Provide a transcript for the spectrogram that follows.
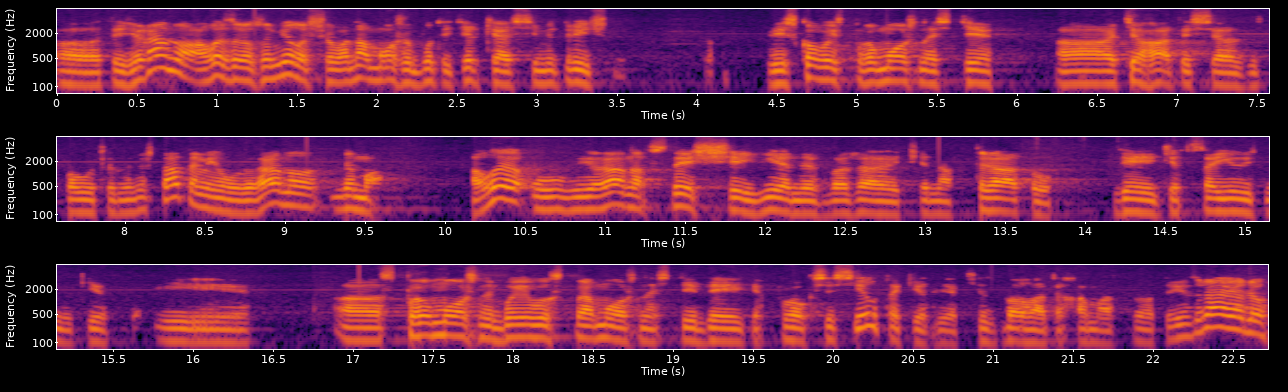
е, Тегерану, але зрозуміло, що вона може бути тільки асиметричною. Військової спроможності е, тягатися зі Сполученими Штатами у Ірану нема. Але у Ірана все ще є, незважаючи на втрату деяких союзників і спроможні бойових спроможностей деяких проксі сіл, таких як Хізбалла та Хамас проти Ізраїлю.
